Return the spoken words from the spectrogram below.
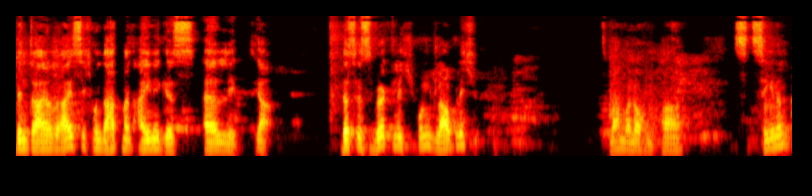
bin 33 und da hat man einiges erlebt. Ja, das ist wirklich unglaublich. Jetzt machen wir noch ein paar Szenen.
